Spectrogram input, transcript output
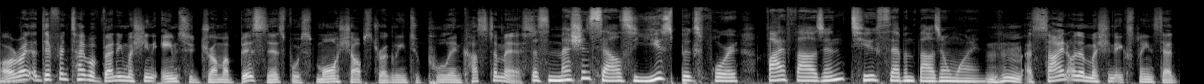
All right, a different type of vending machine aims to drum up business for small shops struggling to pull in customers. this machine sells used books for five thousand to seven thousand won. Mhm. A sign on the machine explains that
